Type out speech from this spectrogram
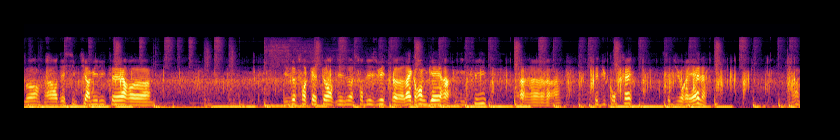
Bon, alors des cimetières militaires, 1914-1918, euh, euh, la Grande Guerre ici, euh, c'est du concret, c'est du réel. Hein.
